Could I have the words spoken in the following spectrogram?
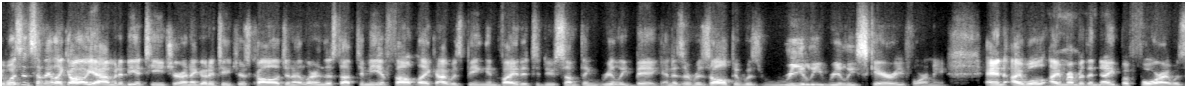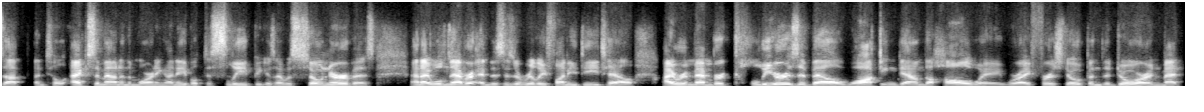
it wasn't something like oh yeah i'm going to be a teacher and i go to teachers college and i learn this stuff to me it felt like i was being invited to do something really big and as a result it was really really scary for me and i will i remember the night before i was up until x amount in the morning, unable to sleep because I was so nervous. And I will never, and this is a really funny detail. I remember clear as a bell walking down the hallway where I first opened the door and met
